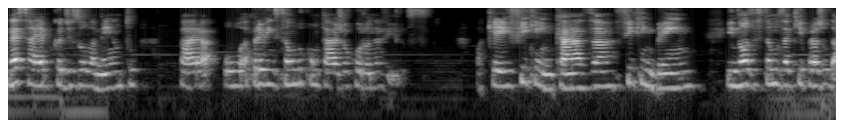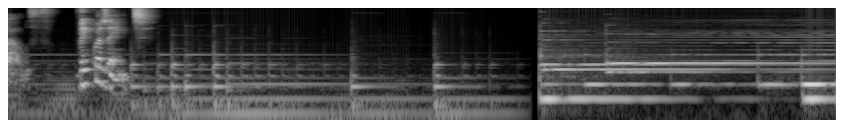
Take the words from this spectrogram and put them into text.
nessa época de isolamento para a prevenção do contágio ao coronavírus. Ok? Fiquem em casa, fiquem bem e nós estamos aqui para ajudá-los. Vem com a gente! Thank you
